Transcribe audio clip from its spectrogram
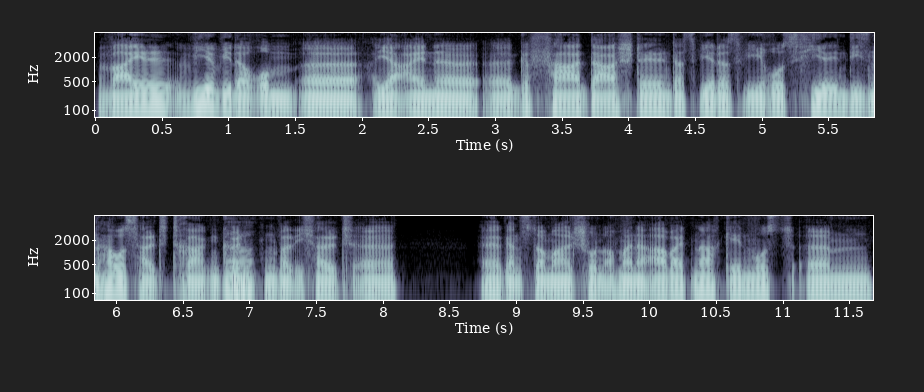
Weil wir wiederum äh, ja eine äh, Gefahr darstellen, dass wir das Virus hier in diesen Haushalt tragen könnten, ja. weil ich halt äh, äh, ganz normal schon auch meiner Arbeit nachgehen muss. Ähm,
